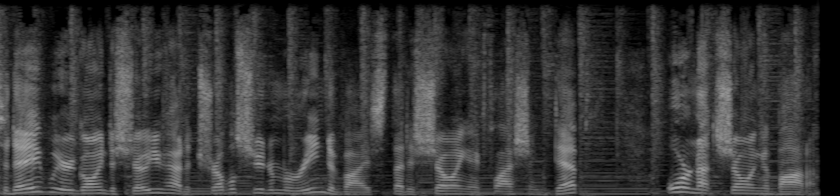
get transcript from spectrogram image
Today we are going to show you how to troubleshoot a marine device that is showing a flashing depth or not showing a bottom.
